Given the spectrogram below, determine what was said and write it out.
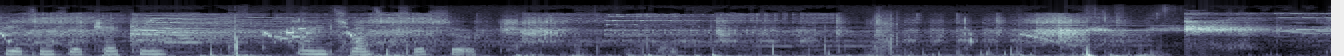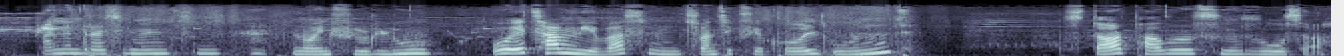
14 für Jackie und 20 für Search. ...31 Münzen, 9 für Lou. Oh, jetzt haben wir was. 20 für Cold und... Star Power für Rosa.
